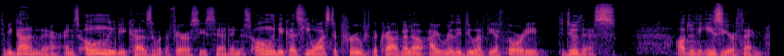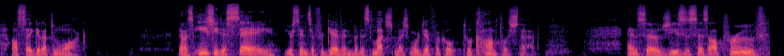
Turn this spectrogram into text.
to be done there. And it's only because of what the Pharisees said, and it's only because he wants to prove to the crowd, no, no, I really do have the authority to do this. I'll do the easier thing. I'll say, get up and walk. Now, it's easy to say your sins are forgiven, but it's much, much more difficult to accomplish that. And so Jesus says, I'll prove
